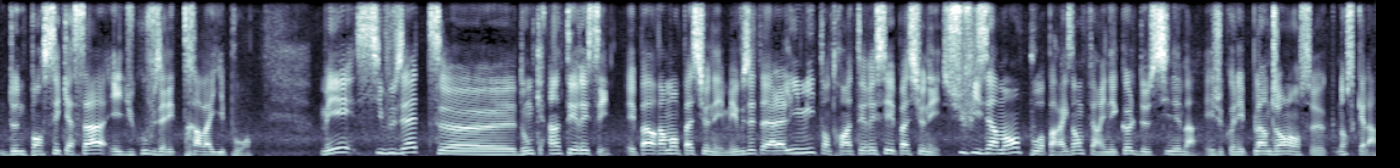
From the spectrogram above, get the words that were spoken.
de ne penser qu'à ça et du coup, vous allez travailler pour. Mais si vous êtes euh, donc intéressé et pas vraiment passionné, mais vous êtes à la limite entre intéressé et passionné, suffisamment pour par exemple faire une école de cinéma, et je connais plein de gens dans ce, dans ce cas-là,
